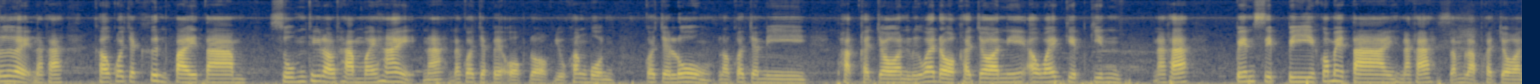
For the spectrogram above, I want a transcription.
เรื่อยๆนะคะเขาก็จะขึ้นไปตามซุ้มที่เราทำไว้ให้นะแล้วก็จะไปออกดอกอยู่ข้างบน ก็จะโล่งเราก็จะมีผักขจรหรือว่าดอกขจรนี้เอาไว้เก็บกินนะคะ เป็น 10 ปีก็ไม่ตายนะคะสำหรับขจร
